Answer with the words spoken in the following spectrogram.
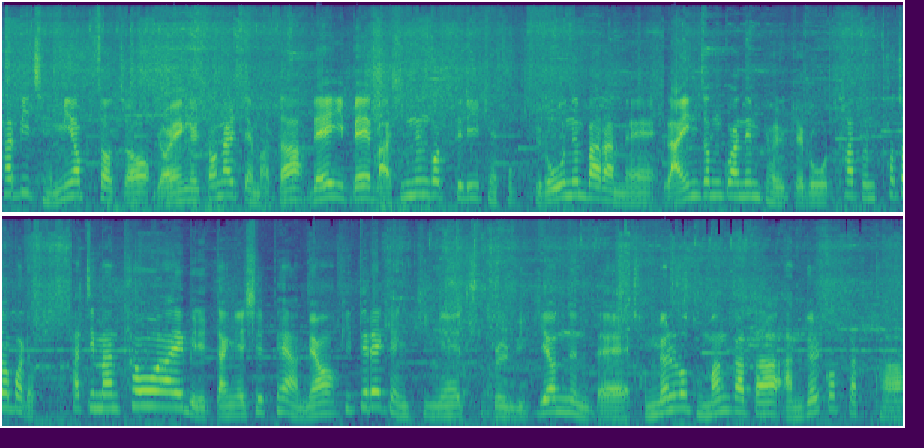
탑이 재미없어져 여행을 떠날 때마다 내 입에 맛있는 것들이 계속 들어오는 바람에 라인전과는 별개로 탑은 터져버렸다. 하지만 타워와의 밀당에 실패하며 피들의 갱킹에 죽을 위기였는데 전멸로 도망가다 안 될 것 같아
